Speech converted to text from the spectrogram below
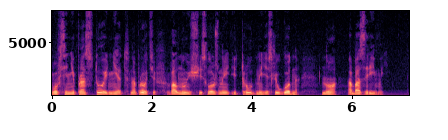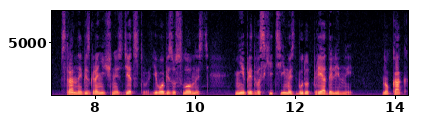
Вовсе не простой, нет, напротив, волнующий, сложный и трудный, если угодно, но обозримый. Странная безграничность детства, его безусловность, непредвосхитимость будут преодолены. Но как,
